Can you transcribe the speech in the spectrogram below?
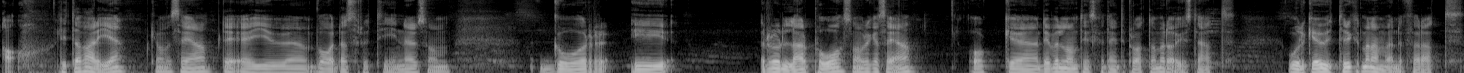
Ja, lite av varje kan man väl säga. Det är ju eh, vardagsrutiner som går i rullar på, som man brukar säga. Och eh, det är väl någonting som vi tänkte prata om idag, just det att olika uttryck man använder för att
